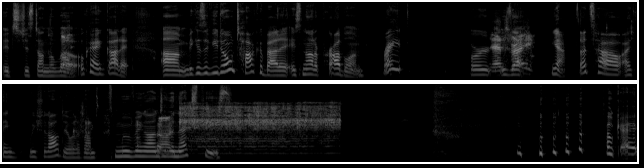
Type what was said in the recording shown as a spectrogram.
it's just on the low. Okay, got it. Um, because if you don't talk about it, it's not a problem, right? Or That's that- right. yeah, that's how I think we should all deal with the problems. Moving on to the next piece. okay.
